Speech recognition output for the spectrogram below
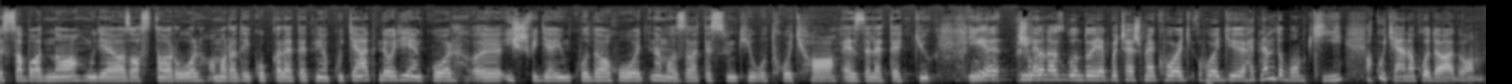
szabadna ugye az asztalról a maradékokkal letetni a kutyát, de hogy ilyenkor is figyeljünk oda, hogy nem azzal teszünk jót, hogyha ezzel etetjük. Igen, sokan azt gondolják, bocsáss meg, hogy, hogy hát nem dobom ki, a kutyának odaadom.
